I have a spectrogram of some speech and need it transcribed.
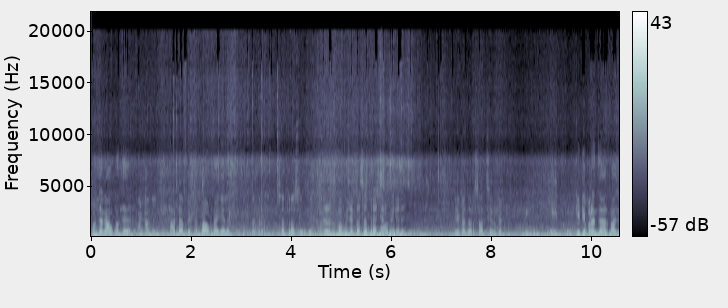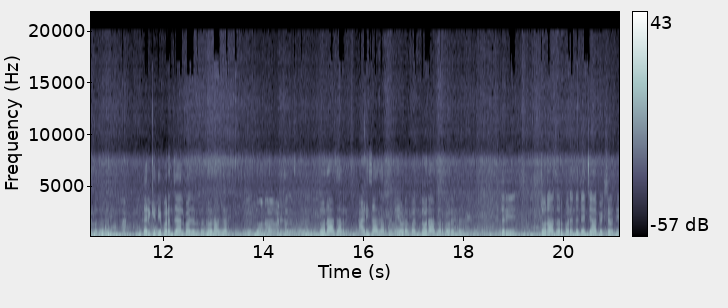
कोणतं गाव कोणतं आहे? आटांबे. आणि भाव काय गेला सतराशे रुपये. मित्रांनो बघू शकता सतराशे रुपये गेलं एक हजार सातशे रुपये. कितीपर्यंत जायला पाहिजे होता? तरी तरी कितीपर्यंत जायला पाहिजे होता? दोन हजार? दोन अडीच हजार दोन हजार अडीच हजारचं नाही एवढा पण दोन हजारपर्यंत. तरी दोन हजारपर्यंत त्यांची अपेक्षा होती.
